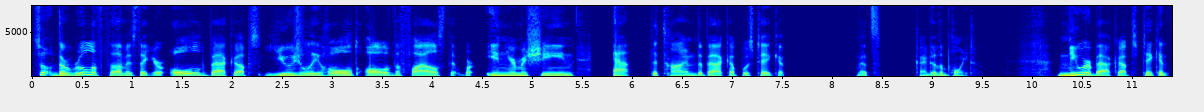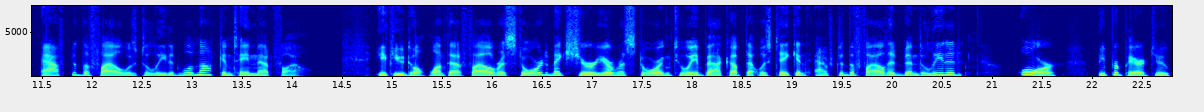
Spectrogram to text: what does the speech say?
So the rule of thumb is that your old backups usually hold all of the files that were in your machine at the time the backup was taken. That's kind of the point. Newer backups taken after the file was deleted will not contain that file. If you don't want that file restored, make sure you're restoring to a backup that was taken after the file had been deleted, or be prepared to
